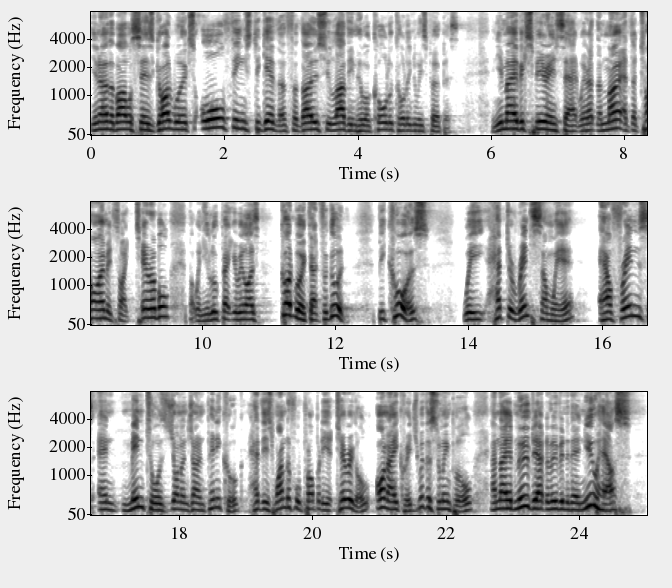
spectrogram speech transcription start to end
You know, the Bible says God works all things together for those who love him, who are called according to his purpose. And you may have experienced that, where at the, mo- at the time it's like terrible, but when you look back, you realize God worked that for good. Because we had to rent somewhere. Our friends and mentors, John and Joan Pennycook, had this wonderful property at Terrigal on acreage with a swimming pool, and they had moved out to move into their new house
